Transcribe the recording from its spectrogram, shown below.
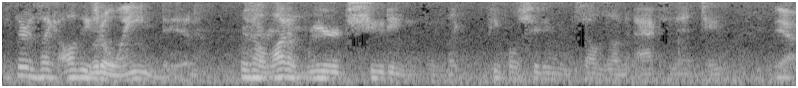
But there's like all these. Lil Wayne did. There's a lot of weird shootings and like people shooting themselves on accident too. Yeah.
